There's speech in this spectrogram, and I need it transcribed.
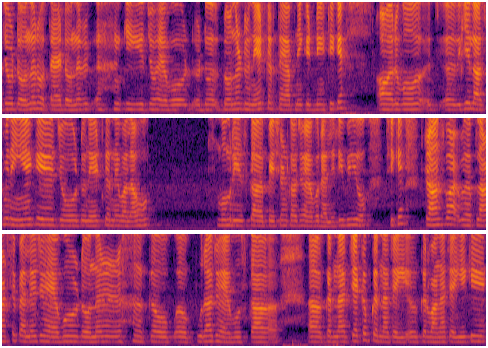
जो डोनर होता है डोनर की जो है वो डोनर डोनेट करता है अपनी किडनी ठीक है? और वो ये लाजमी नहीं है कि जो डोनेट करने वाला हो वो मरीज़ का पेशेंट का जो है वो रिलेटिव ही हो, ठीक है? ट्रांसप्लांट से पहले जो है वो डोनर को पूरा जो है वो उसका करना चेकअप करना चाहिए, करवाना चाहिए कि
